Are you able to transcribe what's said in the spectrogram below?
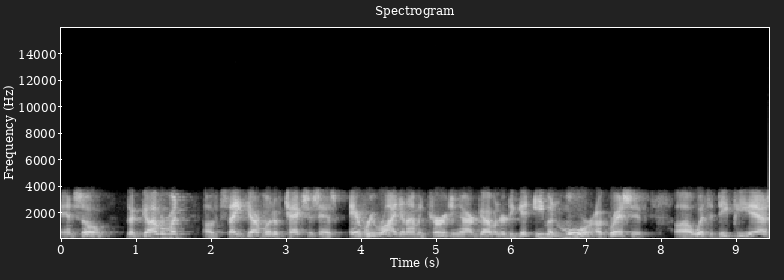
And so the government of state government of Texas has every right, and I'm encouraging our governor to get even more aggressive uh, with the DPS,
